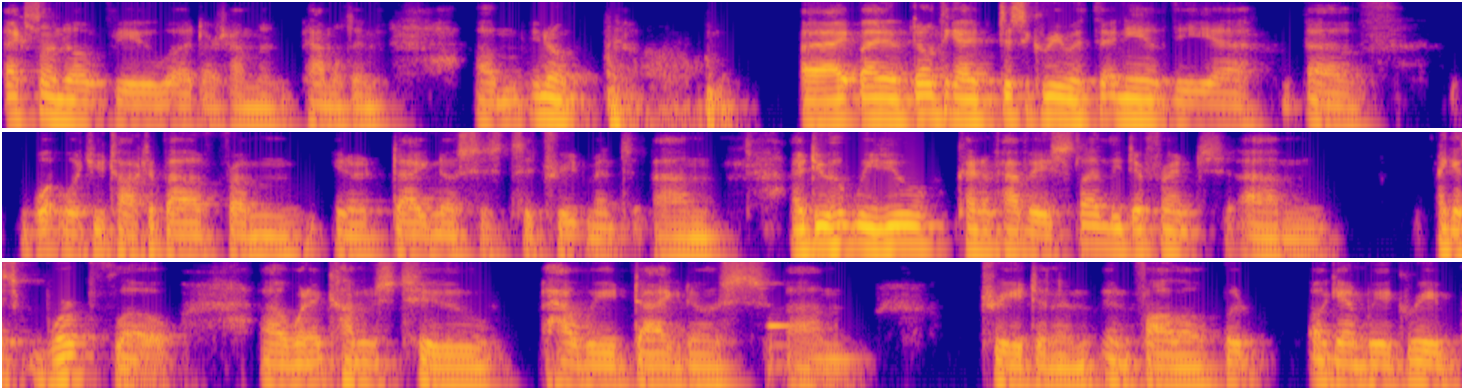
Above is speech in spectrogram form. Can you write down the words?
excellent overview, uh, Dr. Hamilton. Um, you know, I, I don't think I disagree with any of the uh, of what what you talked about from you know diagnosis to treatment. Um, I do we do kind of have a slightly different um, I guess workflow uh, when it comes to how we diagnose, um, treat, and and follow. But again, we agree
